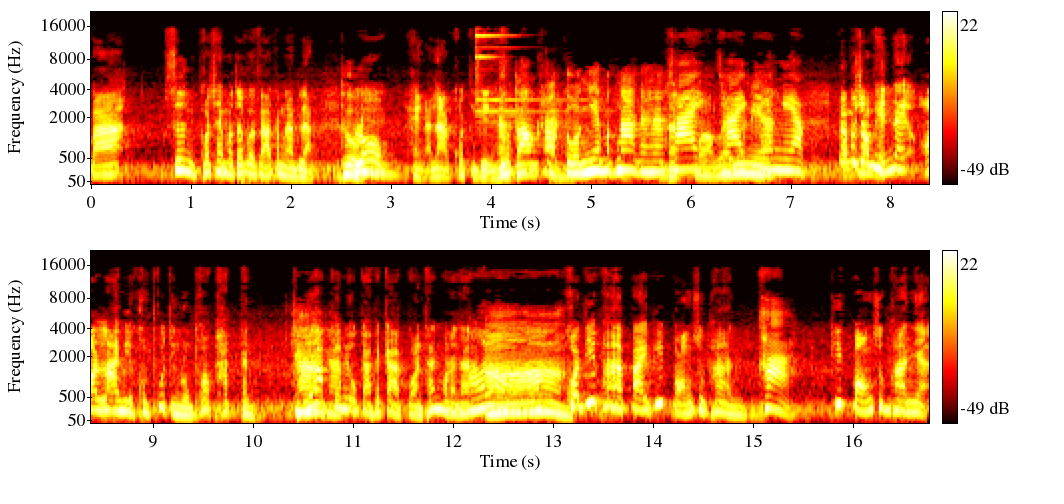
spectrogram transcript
ฟ้าซึ่งเขาใช้มอเตอร์ไฟฟ้าทำงานเป็นหลักถูกโลกแห่งอนาคตจริงๆฮะถูกต้องถูกต้องค่ะออกตัวเงียบมาก ๆ นะฮะ ใช่บอกเลยใช่รุ่นเคเนี้ยรื่องเงียบท่านผู้ชมเห็นในออนไลน์มีคนพูดถึงหลวงพ่อพัดกัน ใช่เมื่อเราคเครับยมีโอกาสไปกราบก่อนท่านมรณะ อ๋อเหรอคนที่พาไปพี่ป๋องสุพรรณค่ะ พี่ป๋องสุพรรณเนี่ย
